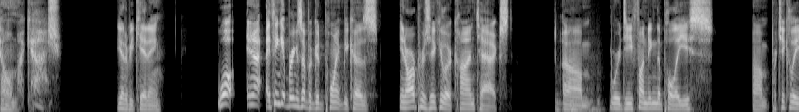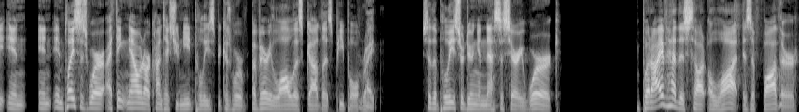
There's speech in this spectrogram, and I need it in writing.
Oh my gosh. You got to be kidding. Well, and I- think it brings up a good point because in our particular context, um, we're defunding the police, um, particularly in, in, in places where I think now in our context you need police because we're a very lawless, godless people. Right. So the police are doing a necessary work. But I've had this thought a lot as a father.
